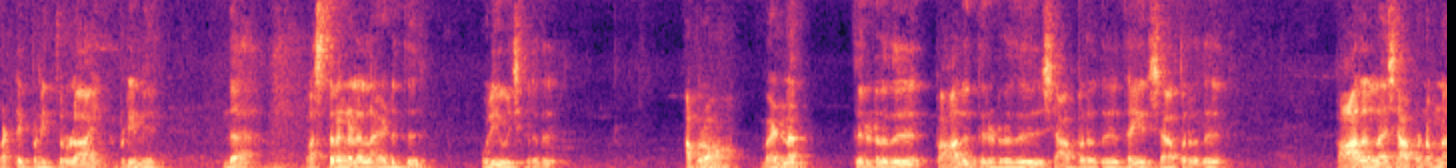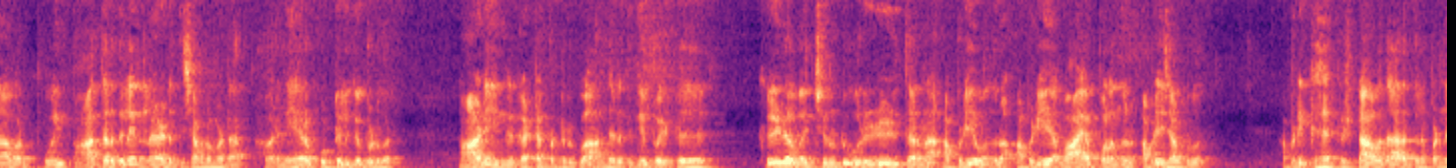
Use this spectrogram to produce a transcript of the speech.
பட்டை பணித்துருளாய் அப்படின்னு இந்த வஸ்திரங்கள் எல்லாம் எடுத்து ஒளிய வச்சுக்கிறது. அப்புறம் வெண்ணை திருடுறது பால் திருடுறது சாப்பிட்றது தயிர் சாப்பிட்றது. பாலெல்லாம் சாப்பிட்ணோம்னா அவர் போய் பாத்திரத்துலலாம் எடுத்து சாப்பிட மாட்டார். அவர் நேராக கொட்டிலுக்கப்படுவார் மாடு எங்கே கட்டப்பட்டிருக்கோ அந்த இடத்துக்கே போயிட்டு கீழே வச்சுருட்டு ஒரு இழு இழுத்தாருன்னா அப்படியே வந்துடும் அப்படியே வாயை பிளந்துடும் அப்படியே சாப்பிடுவார். அப்படி க கிருஷ்ணாவதாரத்தில் பண்ண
